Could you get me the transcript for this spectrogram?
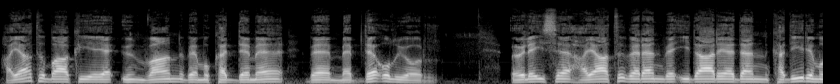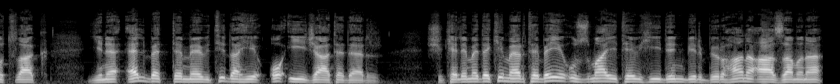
hayatı bakiyeye ünvan ve mukaddeme ve mebde oluyor. Öyleyse hayatı veren ve idare eden kadiri mutlak, yine elbette mevti dahi o icat eder. Şu kelimedeki mertebeyi uzmayı tevhidin bir bürhan-ı azamına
